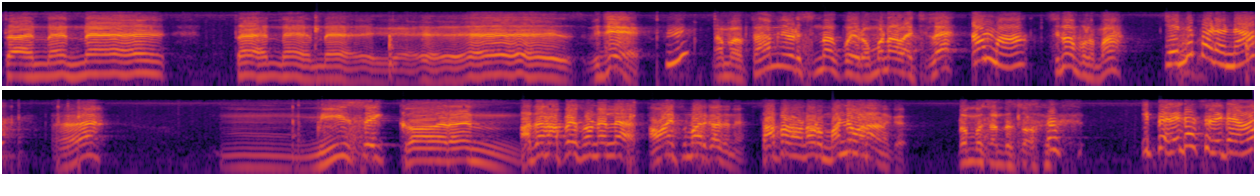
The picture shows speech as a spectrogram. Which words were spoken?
தனன, தனன. விஜய்? நம்ம ஃபேமிலியோட சினிமாக்கு போய் ரொம்ப நாள் ஆச்சுல? ஆமா. சினிமா போலாமா? என்ன படம்னா? மீசைக்காரன். அதான் நான் போய் சொன்னேன்ல அவன் சும்மா இருக்காதுன்னு. சாப்பாடு வேணா ஒரு மண்ணு வேணா எனக்கு. ரொம்ப சந்தோஷம். இப்ப என்ன சொல்லிட்டாவ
